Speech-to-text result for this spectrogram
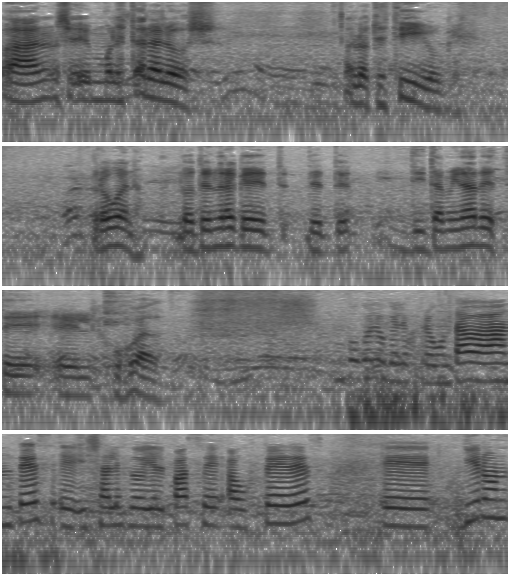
ah, no sé, molestar a los a los testigos que pero bueno, lo tendrá que dictaminar este, el juzgado. Un poco lo que les preguntaba antes, eh, y ya les doy el pase a ustedes. Eh, ¿Vieron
